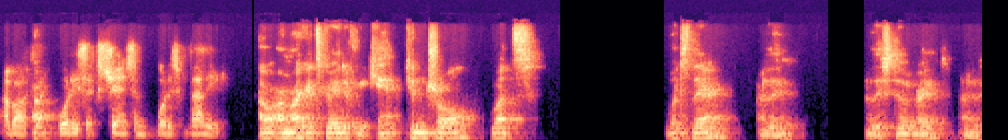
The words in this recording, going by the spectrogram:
about like what is exchange and what is value. Our, our market's great if we can't control what's what's there. Are they are they still great? Uh,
